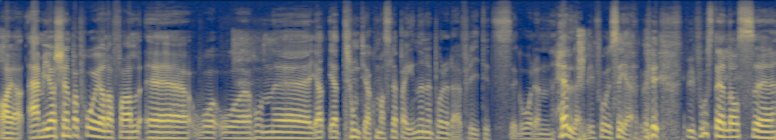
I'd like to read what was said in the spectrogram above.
Ja, ja. Nej, men jag kämpar på i alla fall. Eh, och, och hon, eh, jag, jag tror inte jag kommer att släppa in henne på det där fritidsgården heller. Vi får se. Vi, vi får ställa oss, eh,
